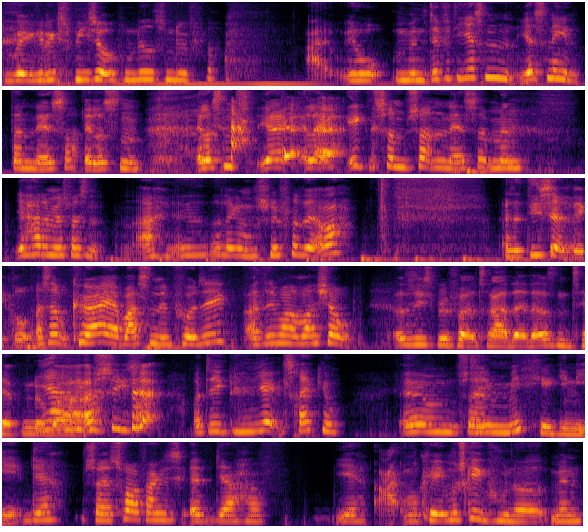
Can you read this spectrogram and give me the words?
Du kan ikke spise over 100 snøfler. Ej, jo, men det er fordi, jeg er sådan, jeg er sådan en, der nasser, eller sådan, eller sådan, jeg, eller ikke som sådan nasser, men jeg har det med at sådan, nej, ja, der ligger nogle snøfler der, var. Altså, de ser lækre ud. Og så kører jeg bare sådan lidt på det, ikke? Og det er meget, meget sjovt. Og så bliver folk trætte af, at der er sådan en tappen nu Ja, bare. lige præcis. Og det er et genialt trick jo. Øhm, så, Det er jeg, mega genialt. ja, så jeg tror faktisk, at jeg har... Ja, ej, okay, måske ikke 100, men,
